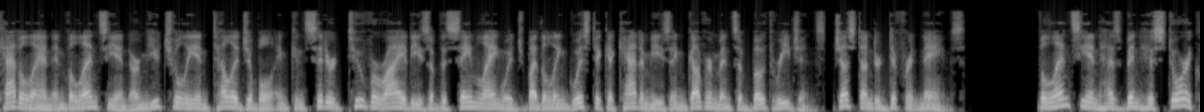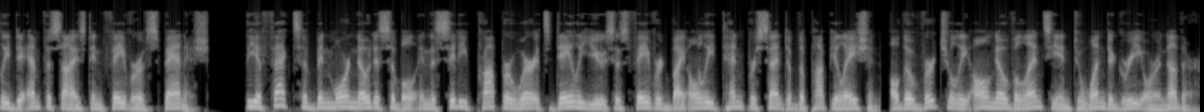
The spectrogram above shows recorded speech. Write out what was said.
Catalan and Valencian are mutually intelligible and considered two varieties of the same language by the linguistic academies and governments of both regions, just under different names. Valencian has been historically de-emphasized in favor of Spanish. The effects have been more noticeable in the city proper where its daily use is favored by only 10% of the population, although virtually all know Valencian to one degree or another.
